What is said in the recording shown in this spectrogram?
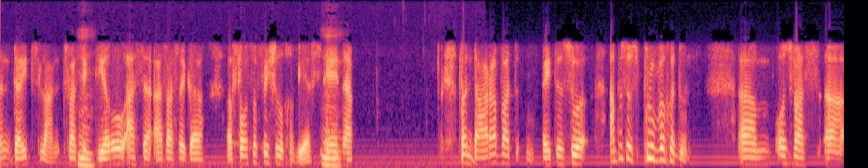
in Duitsland was ek hmm. deel as 'n as as ek 'n force official gewees hmm. en uh, van daar af wat het ons so amper soos proewe gedoen. Um ons was uh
